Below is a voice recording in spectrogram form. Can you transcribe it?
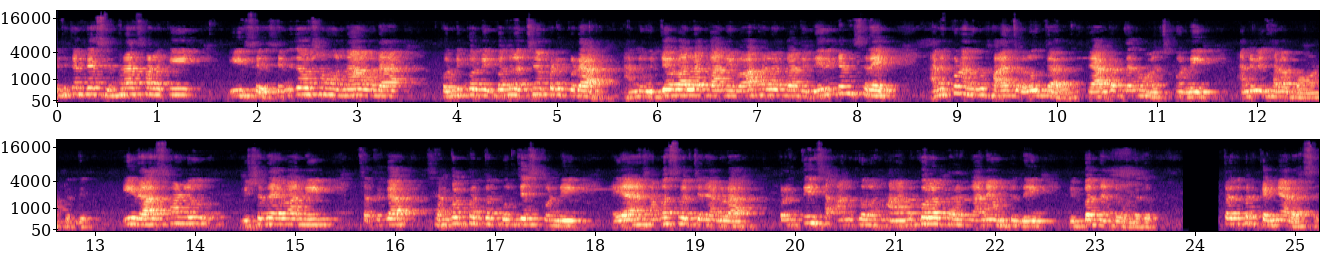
ఎందుకంటే సింహరాశి వాళ్ళకి ఈ శని దోషం ఉన్నా కూడా కొన్ని కొన్ని ఇబ్బందులు వచ్చినప్పటికి కూడా అన్ని ఉద్యోగాల్లో కానీ వివాహాల్లో కానీ దేనికైనా సరే అనుకుని అనుకుని సాధించగలుగుతారు జాగ్రత్తగా మలుచుకోండి. అన్ని విధాలా బాగుంటుంది. ఈ రాశి వాళ్ళు విషదైవాన్ని చక్కగా సంకల్పంతో పూర్తి చేసుకోండి. ఏదైనా సమస్య వచ్చినా కూడా ప్రతి స- అనుకూల అనుకూలపరంగానే ఉంటుంది. ఇబ్బంది అంటూ ఉండదు. తదుపరి కన్యారాశి.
